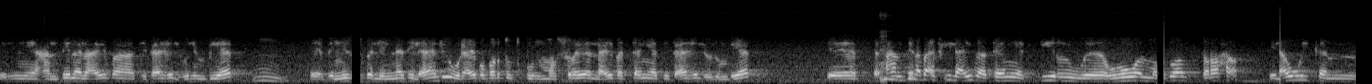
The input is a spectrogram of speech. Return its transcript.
إن عندنا لعيبة تتأهل أولمبياد. آه، بالنسبة للنادي الأهلي ولاعيبه برضو تكون مصرية اللعيبة الثانية تتأهل أولمبياد آه، عندنا بقى في لعيبة ثانية كتير وهو الموضوع بصراحة الأول كان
